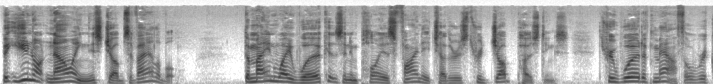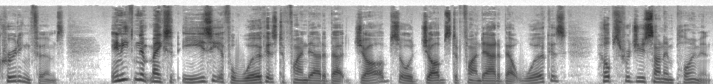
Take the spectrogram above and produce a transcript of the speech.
but you not knowing this job's available. The main way workers and employers find each other is through job postings, through word of mouth or recruiting firms. Anything that makes it easier for workers to find out about jobs or jobs to find out about workers helps reduce unemployment.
